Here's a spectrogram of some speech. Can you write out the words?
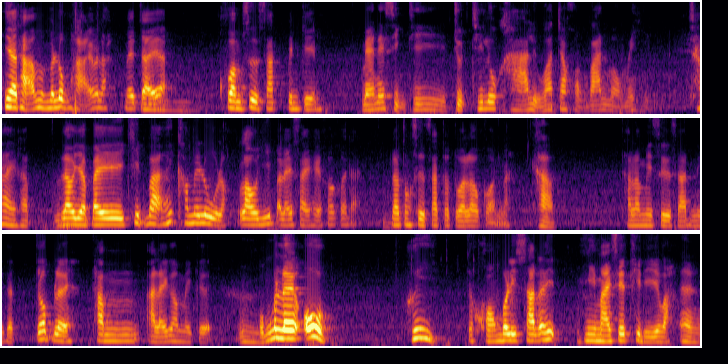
เฮียถามมันมันล่มหายไหมล่ะในใจอะอืมความซื่อสัตย์เป็นเกณฑ์แม้ในสิ่งที่จุดที่ลูกค้าหรือว่าเจ้าของบ้านมองไม่เห็น ใช่ครับ อืม เราอย่าไปคิดว่าเฮ้ยเขาไม่รู้หรอกเรายิบอะไรใส่ให้เขาก็ได้ เราต้องซื่อสัตย์ต่อตัวเราก่อนนะครับ ถ้าเราไม่ซื่อสัตย์นี่ก็จบเลยทำอะไรก็ไม่เกิดอืผมก็เลย โอ้เฮ้ยเจ้าของบริษัทเฮ้ยมีไมซ์เซ็ตที่ดีว่ะเออ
